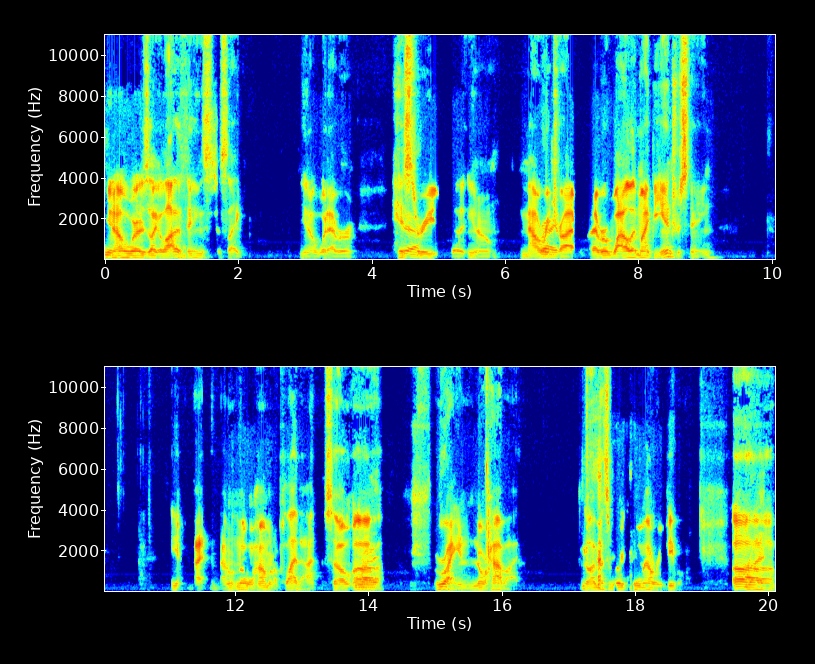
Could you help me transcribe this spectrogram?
you know, whereas like a lot of things, just like, you know, whatever history, yeah. the, you know, Maori right. tribe, whatever, while it might be interesting, yeah, I, I don't know how I'm going to apply that. So, uh, right. right. And nor have I. So I met some very cool Maori people. Uh,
